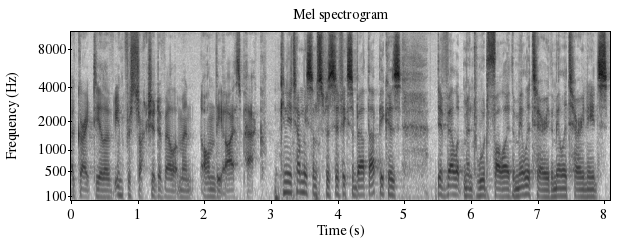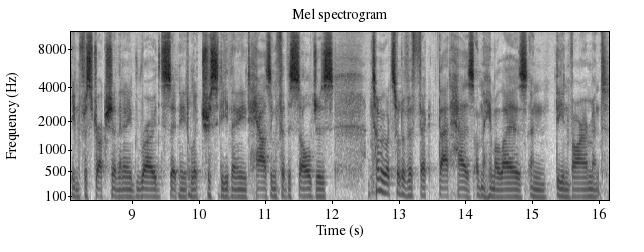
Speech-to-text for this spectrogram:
a great deal of infrastructure development on the ice pack. Can you tell me some specifics about that? Because development would follow the military. The military needs infrastructure, they need roads, they need electricity, they need housing for the soldiers. Tell me what sort of effect that has on the Himalayas and the environment.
